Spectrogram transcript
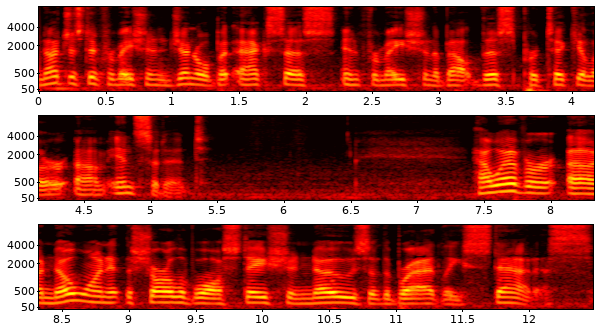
not just information in general, but access information about this particular um, incident. However, uh, no one at the Charlevoix station knows of the Bradley status,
